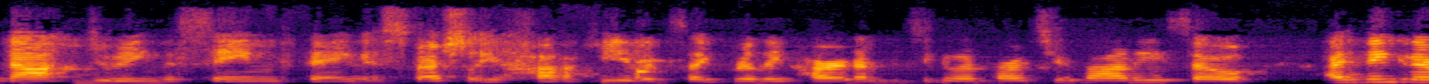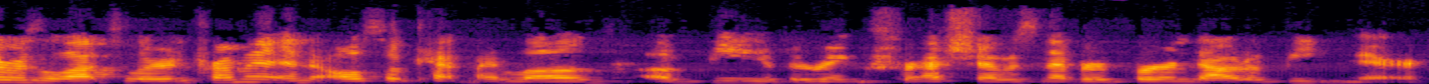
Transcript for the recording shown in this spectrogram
not doing the same thing, especially hockey that's like really hard on particular parts of your body. So I think there was a lot to learn from it and also kept my love of being at the rink fresh. I was never burned out of being there.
